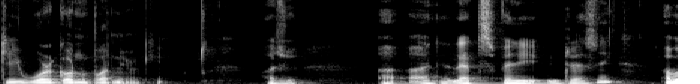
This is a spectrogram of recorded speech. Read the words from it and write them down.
केही वर्क गर्नुपर्ने हो कि? हजुर। द्याट्स भेरी इन्ट्रेस्टिङ अब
